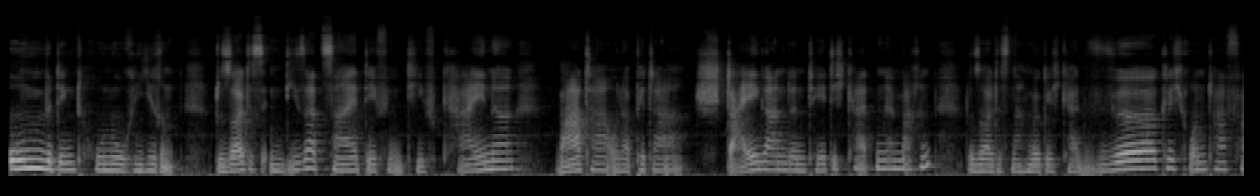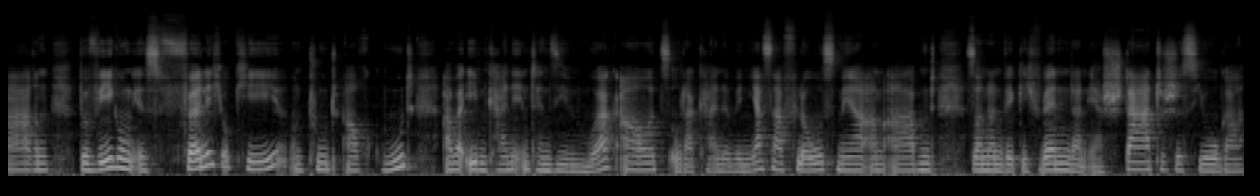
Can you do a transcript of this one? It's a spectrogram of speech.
unbedingt honorieren. Du solltest in dieser Zeit definitiv keine Vata oder Pitta steigernden Tätigkeiten mehr machen. Du solltest nach Möglichkeit wirklich runterfahren. Bewegung ist völlig okay und tut auch gut, aber eben keine intensiven Workouts oder keine Vinyasa-Flows mehr am Abend, sondern wirklich, wenn, dann eher statisches Yoga,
